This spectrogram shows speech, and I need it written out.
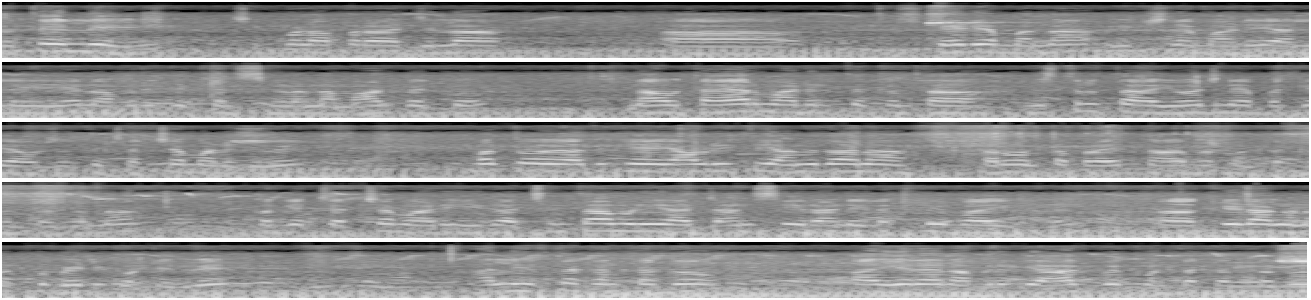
ಜೊತೆಯಲ್ಲಿ ಚಿಕ್ಕಬಳ್ಳಾಪುರ ಜಿಲ್ಲಾ ಸ್ಟೇಡಿಯಮನ್ನು ವೀಕ್ಷಣೆ ಮಾಡಿ ಅಲ್ಲಿ ಏನು ಅಭಿವೃದ್ಧಿ ಕೆಲಸಗಳನ್ನು ಮಾಡಬೇಕು. ನಾವು ತಯಾರು ಮಾಡಿರ್ತಕ್ಕಂಥ ವಿಸ್ತೃತ ಯೋಜನೆ ಬಗ್ಗೆ ಅವ್ರ ಜೊತೆ ಚರ್ಚೆ ಮಾಡಿದ್ದೀವಿ. ಮತ್ತು ಅದಕ್ಕೆ ಯಾವ ರೀತಿ ಅನುದಾನ ತರುವಂಥ ಪ್ರಯತ್ನ ಆಗಬೇಕು ಅಂತಕ್ಕಂಥದ್ದನ್ನು ಬಗ್ಗೆ ಚರ್ಚೆ ಮಾಡಿ ಈಗ ಚಿಂತಾಮಣಿಯ ಝಾನ್ಸಿ ರಾಣಿ ಲಕ್ಷ್ಮೀಬಾಯಿ ಕ್ರೀಡಾಂಗಣಕ್ಕೂ ಭೇಟಿ ಕೊಟ್ಟಿದ್ವಿ. ಅಲ್ಲಿ ಇರ್ತಕ್ಕಂಥದ್ದು ಆ, ಏನೇನು ಅಭಿವೃದ್ಧಿ ಆಗಬೇಕು ಅಂತಕ್ಕಂಥದ್ದು,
